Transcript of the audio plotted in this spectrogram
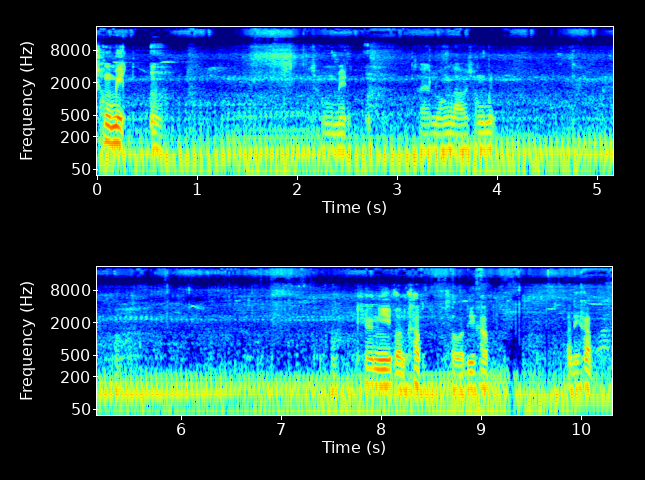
ช่องเมกช่องเมกสายหลวงเลาช่องเมกแค่นี้ก่อนครับ สวัสดีครับ สวัสดีครับ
